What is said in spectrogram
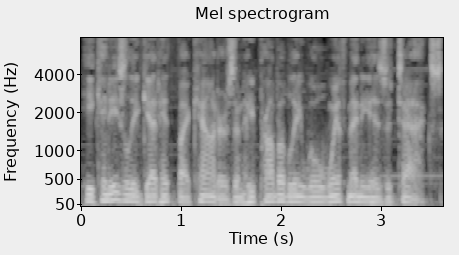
he can easily get hit by counters and he probably will whiff many of his attacks.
